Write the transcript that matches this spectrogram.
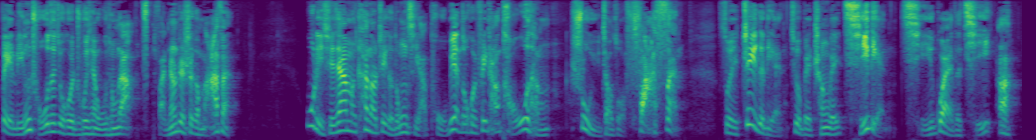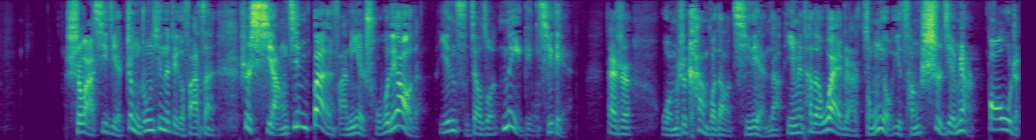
被零除它就会出现无穷大，反正这是个麻烦。物理学家们看到这个东西啊，普遍都会非常头疼，术语叫做发散，所以这个点就被称为奇点，奇怪的奇啊。史瓦西解正中心的这个发散是想尽办法你也除不掉的，因此叫做内禀奇点。但是我们是看不到奇点的，因为它的外边总有一层世界面包着。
